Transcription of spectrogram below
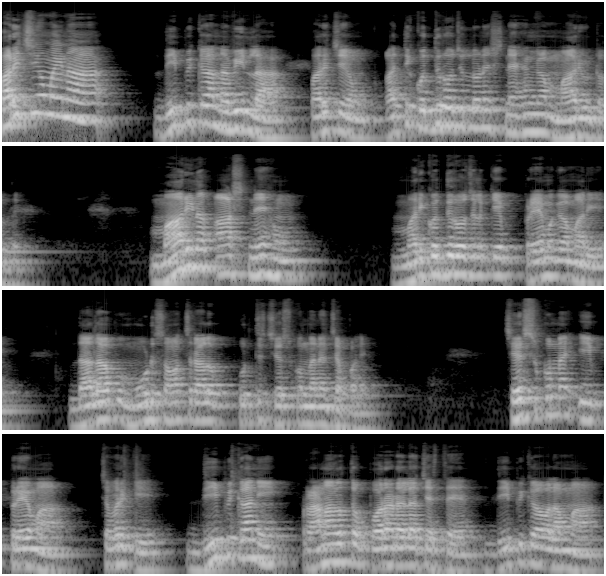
పరిచయమైన దీపిక నవీన్ల పరిచయం అతి కొద్ది రోజుల్లోనే స్నేహంగా మారి ఉంటుంది. మారిన ఆ స్నేహం మరికొద్ది రోజులకే ప్రేమగా మారి దాదాపు మూడు సంవత్సరాలు పూర్తి చేసుకుందనే చెప్పాలి. చేసుకున్న ఈ ప్రేమ చివరికి దీపికాని ప్రాణాలతో పోరాడేలా చేస్తే దీపిక వాళ్ళమ్మ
